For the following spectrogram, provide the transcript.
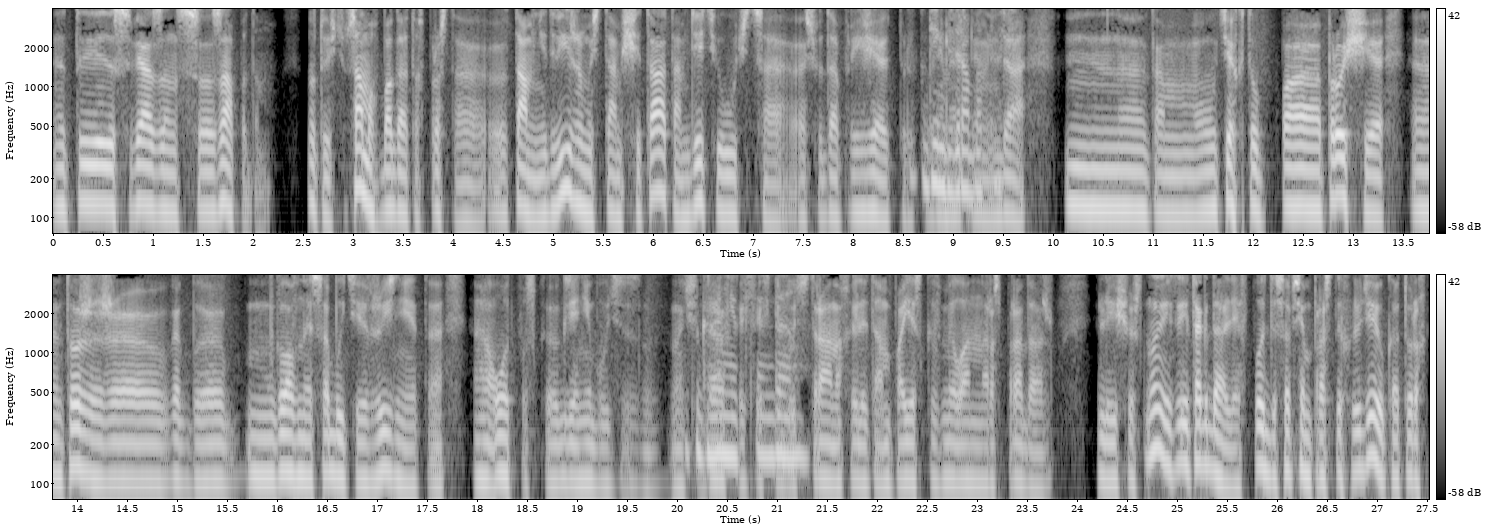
э, ты связан с Западом. Ну, то есть у самых богатых просто э, там недвижимость, там счета, там дети учатся, а сюда приезжают только. Деньги зарабатывать. Да. Э, там у тех, кто попроще, э, тоже же как бы главное событие в жизни это отпуск где-нибудь, значит, да, в каких-нибудь да. странах или там поездка в Милан на распродажу или еще что ну и, и так далее, вплоть до совсем простых людей, у которых,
